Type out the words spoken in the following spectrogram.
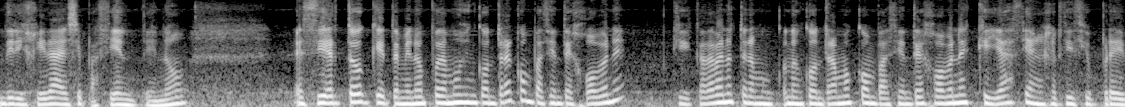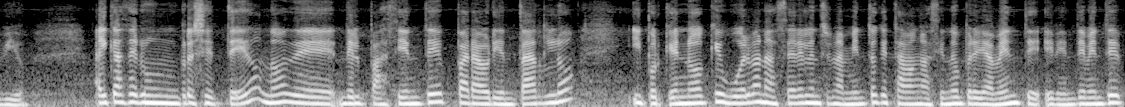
dirigida a ese paciente. ¿no? Es cierto que también nos podemos encontrar con pacientes jóvenes, que cada vez nos, encontramos con pacientes jóvenes que ya hacían ejercicio previo. Hay que hacer un reseteo del paciente para orientarlo y, ¿por qué no, que vuelvan a hacer el entrenamiento que estaban haciendo previamente? Evidentemente,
